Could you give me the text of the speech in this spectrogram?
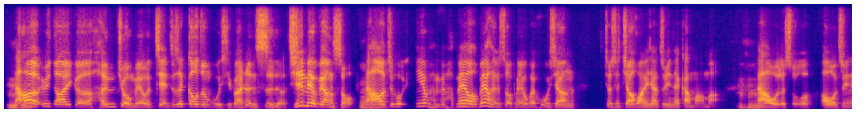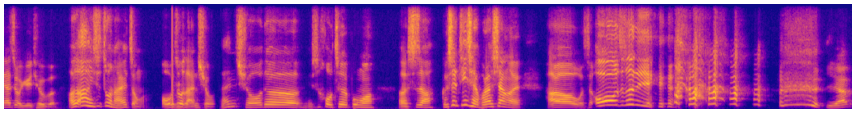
然后遇到一个很久没有见，就是高中补习班认识的，其实没有非常熟，然后就会因为很没有没有很熟的朋友会互相就是交换一下最近在干嘛嘛。然后我就说哦，我最近在做 YouTube。我说啊，你是做哪一种？我会做篮球，篮球的。你是后撤步吗？呃，是啊。可是你听起来不太像哎。Hello，我是哦，这是你。Yeah,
